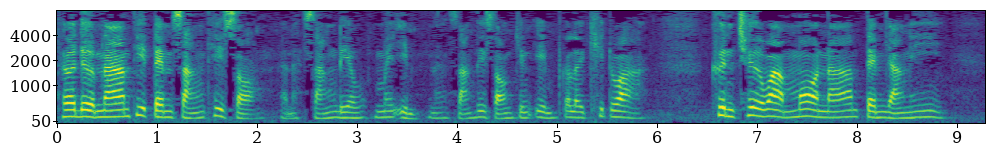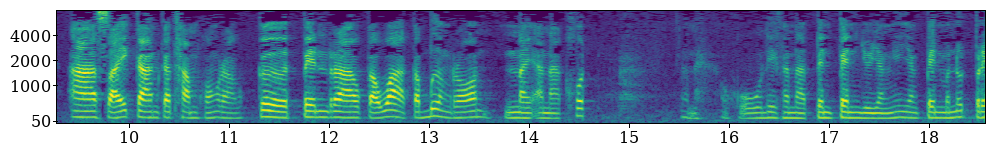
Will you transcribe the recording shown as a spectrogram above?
เธอดื่มน้ำที่เต็มสังที่สองนะสังเดียวไม่อิ่มนะสังที่สองจึงอิ่มก็เลยคิดว่า ขึ้นชื่อว่าหม้อน้ำเต็มอย่างนี้ อาศัยการกระทำของเรา เกิดเป็นราวกับว่ากระเบื้องร้อนในอนาคต นะโอ้โหนี่ขนาดเป็นๆอยู่อย่างนี้ยังเป็นมนุษย์เปร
